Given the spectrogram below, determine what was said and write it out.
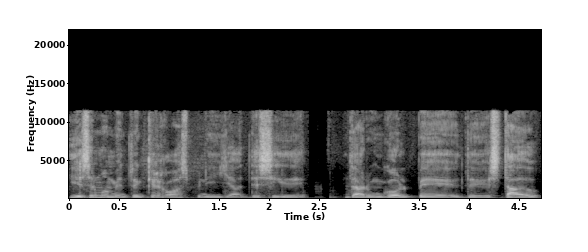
Y es el momento en que Rojas Pinilla decide dar un golpe de Estado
